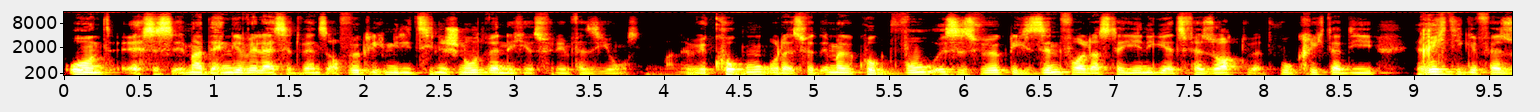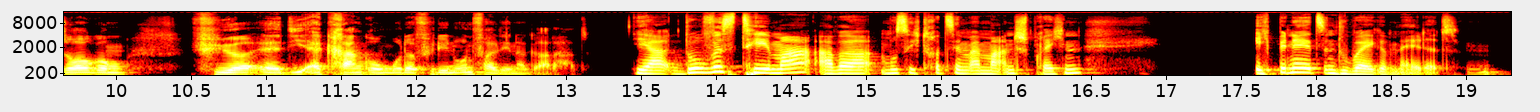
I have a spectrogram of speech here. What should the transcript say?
Und es ist immer dann gewährleistet, wenn es auch wirklich medizinisch notwendig ist für den Versicherungsnehmer. Wir gucken oder es wird immer geguckt, wo ist es wirklich sinnvoll, dass derjenige jetzt versorgt wird? Wo kriegt er die richtige Versorgung für äh, die Erkrankung oder für den Unfall, den er gerade hat? Ja, doofes Thema, aber muss ich trotzdem einmal ansprechen. Ich bin ja jetzt in Dubai gemeldet. Mhm.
